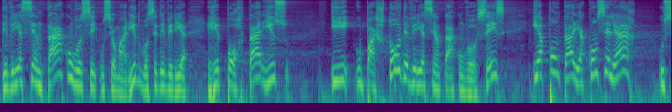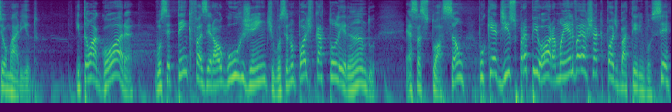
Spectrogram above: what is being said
deveria sentar com você e com seu marido, você deveria reportar isso e o pastor deveria sentar com vocês e apontar e aconselhar o seu marido. Então agora você tem que fazer algo urgente, você não pode ficar tolerando essa situação, porque é disso para pior. Amanhã ele vai achar que pode bater em você.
